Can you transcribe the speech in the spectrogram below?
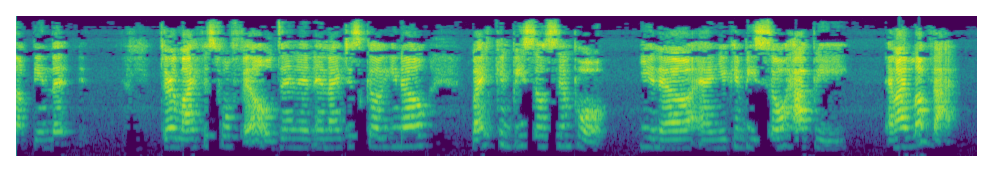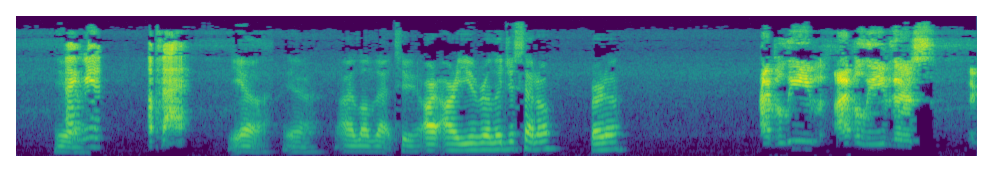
something that their life is fulfilled, and and, and I just go, you know, life can be so simple, you know, and you can be so happy, and I love that. yeah, I really love that. yeah, yeah. I love that too. Are Are you religious at all, Berto? I believe I believe there's a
